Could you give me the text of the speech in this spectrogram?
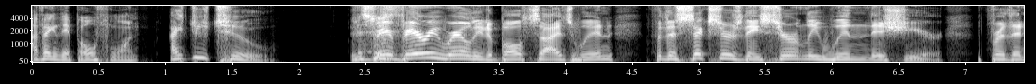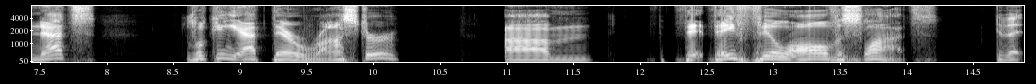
I think they both won. I do too. This very, is- very rarely do both sides win. For the Sixers, they certainly win this year. For the Nets, looking at their roster, um, they, they fill all the slots. Do they-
